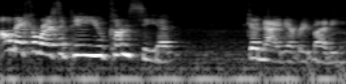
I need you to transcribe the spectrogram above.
I'll make a recipe, you come see it. Good night, everybody.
